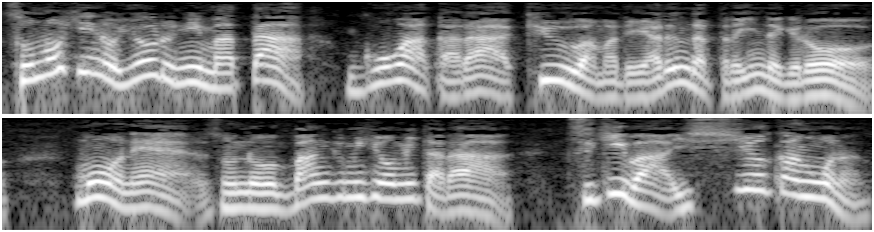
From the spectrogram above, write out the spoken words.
その日の夜にまた5話から9話までやるんだったらいいんだけど、もうね、その番組表見たら、次は1週間後なの。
